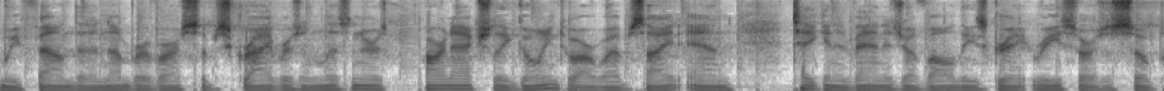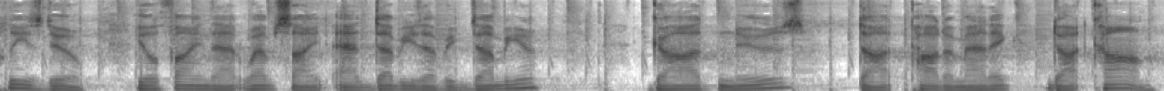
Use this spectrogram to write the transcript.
We found that a number of our subscribers and listeners aren't actually going to our website and taking advantage of all these great resources. So please do. You'll find that website at www.godnews.podomatic.com.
